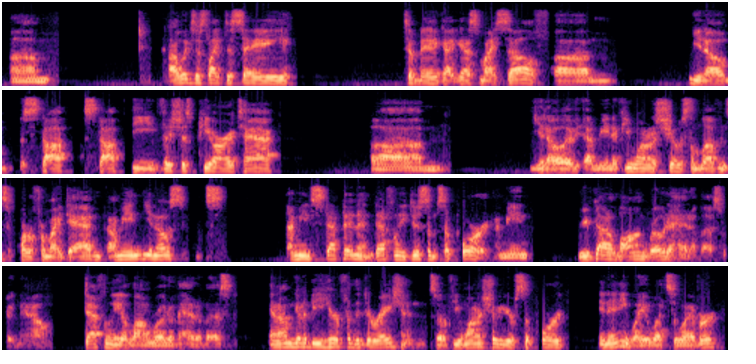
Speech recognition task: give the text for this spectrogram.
Um, I would just like to say to Meg, I guess myself, um, you know, stop stop the vicious PR attack. Um, you know, I mean, if you want to show some love and support for my dad, I mean, you know, I mean, step in and definitely do some support. I mean, we've got a long road ahead of us right now. Definitely a long road ahead of us. And I'm going to be here for the duration. So if you want to show your support in any way whatsoever,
